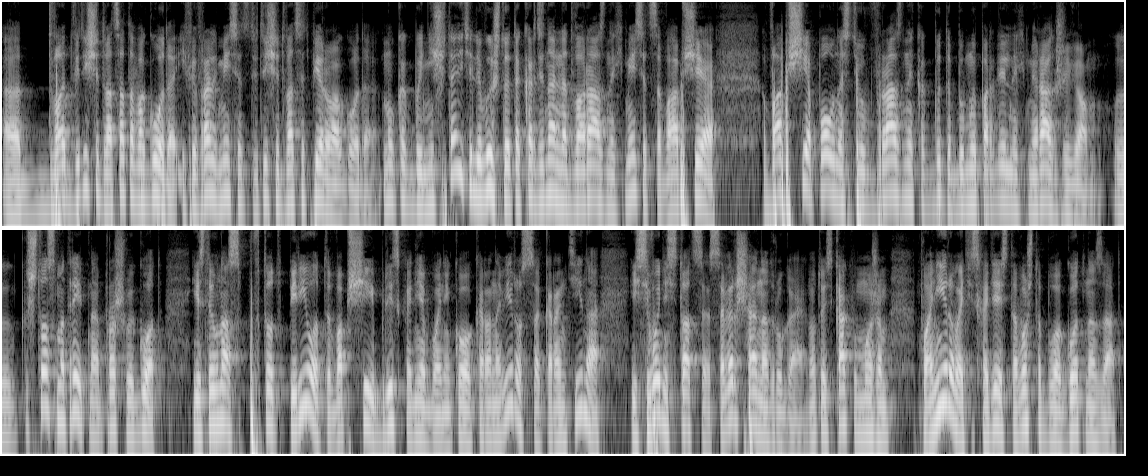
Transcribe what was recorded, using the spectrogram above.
2020 э, года и февраль месяц 2021 года. Ну, как бы не считаете ли вы, что это кардинально два разных месяца вообще, вообще полностью в разных, как будто бы мы параллельных мирах живем? Э, что смотреть на прошлый год? Если у нас в тот период вообще близко не было никакого коронавируса, карантина, и сегодня ситуация совершенно другая. Ну, то есть как мы можем планировать, исходя из того, что было год назад?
